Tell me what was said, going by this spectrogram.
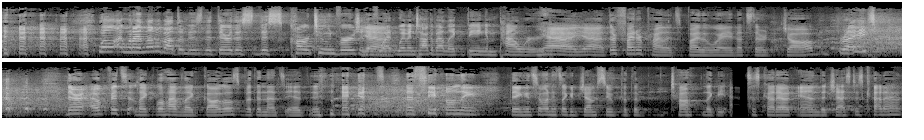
Well, what I love about them is that they're this this cartoon version Yeah. of what women talk about, like being empowered. Yeah, yeah. They're fighter pilots, by the way. That's their job. Right? Their outfits, like, will have like goggles, but then that's it. that's, that's the only thing. And someone has like a jumpsuit, but the top, like the ass is cut out and the chest is cut out.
